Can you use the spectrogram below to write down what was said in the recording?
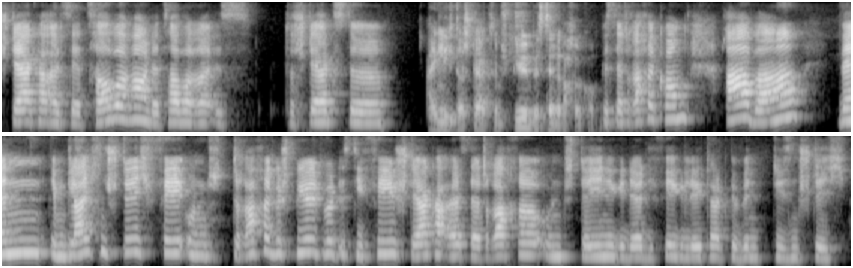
stärker als der Zauberer und der Zauberer ist das stärkste eigentlich das Stärkste im Spiel, bis der Drache kommt. bis der Drache kommt. Aber wenn im gleichen Stich Fee und Drache gespielt wird, ist die Fee stärker als der Drache und derjenige, der die Fee gelegt hat, gewinnt diesen Stich.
